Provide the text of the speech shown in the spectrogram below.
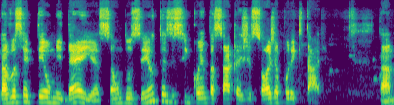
Para você ter uma ideia, são 250 sacas de soja por hectare. Tá?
